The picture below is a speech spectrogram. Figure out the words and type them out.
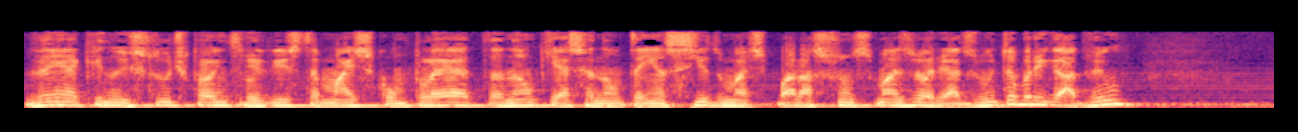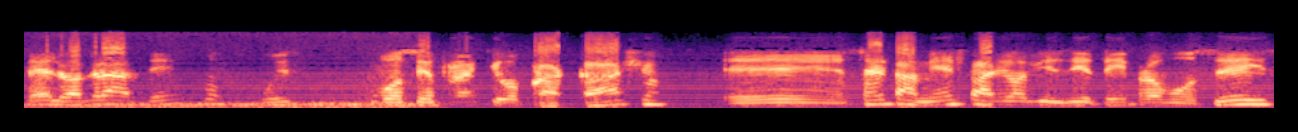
vem aqui no estúdio para uma entrevista mais completa, não que essa não tenha sido, mas para assuntos mais variados. Muito obrigado, viu? Velho, eu agradeço por você franqueou para a Caixa, é, certamente farei uma visita aí para vocês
